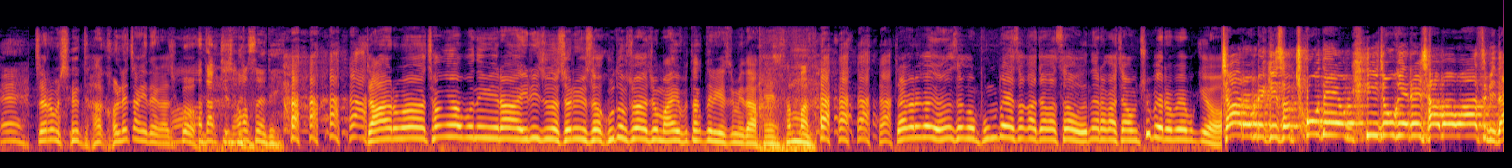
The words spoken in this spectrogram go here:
네. 자 여러분 지금 다 걸레짝이 돼가지고. 아 낙지 잡았어야 돼. 자 여러분 청여부님이랑 이리 주셔 저리 주셔 구독 좋아요 좀 많이 부탁드리겠습니다. 네 3만. 자 그리고 연석은 분배해서 가져가서 은혜랑 같이 한번 추배를 해볼게요. 자 여러분 이렇게 해서 초대형 키조개를 잡아왔습니다.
